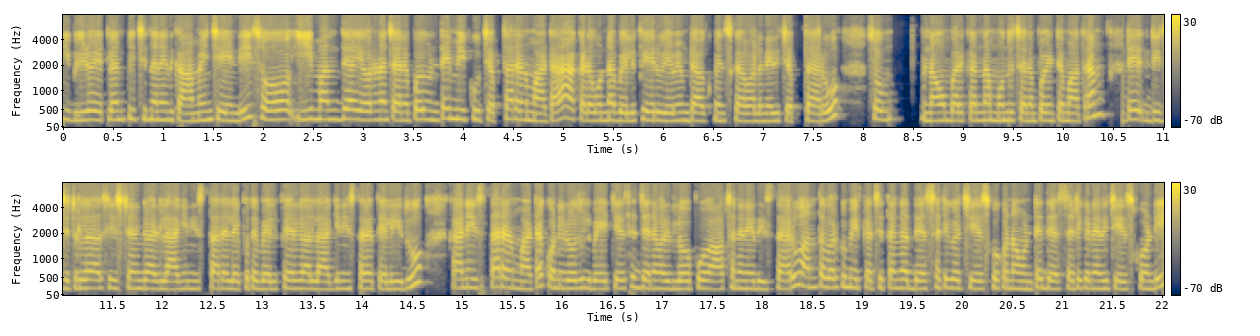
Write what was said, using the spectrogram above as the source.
ఈ వీడియో ఎట్లా అనిపించింది అనేది కామెంట్ చేయండి. సో ఈ మధ్య ఎవరైనా చనిపోయి ఉంటే మీకు చెప్తారనమాట అక్కడ ఉన్న వెల్ఫేర్ ఏమేమి డాక్యుమెంట్స్ కావాలనేది చెప్తారు. సో నవంబర్ కన్నా ముందు చనిపోయింటే మాత్రం అంటే డిజిటల్ అసిస్టెంట్ గారి లాగిన్ ఇస్తారా లేకపోతే వెల్ఫేర్ గారి లాగిన్ ఇస్తారా తెలియదు కానీ ఇస్తారనమాట కొన్ని రోజులు వెయిట్ చేసి జనవరి లోపు ఆప్షన్ అనేది ఇస్తారు. అంతవరకు మీరు ఖచ్చితంగా డెత్ సర్టిఫికేట్ చేసుకోకుండా ఉంటే డెత్ సర్టిఫికేట్ అనేది చేసుకోండి.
